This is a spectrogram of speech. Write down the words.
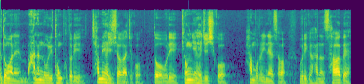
그동안에 많은 우리 동포들이 참여해 주셔가지고 또 우리 격려해 주시고 함으로 인해서 우리가 하는 사업에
